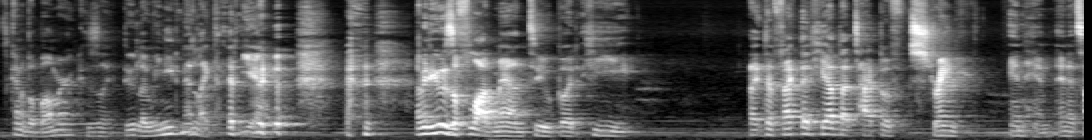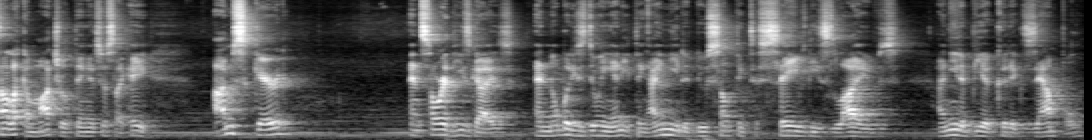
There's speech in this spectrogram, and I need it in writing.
it's kind of a bummer because like, dude, like we need men like that. Yeah. I mean, he was a flawed man too, but he, like the fact that he had that type of strength in him, and it's not like a macho thing. It's just like, hey, I'm scared, and so are these guys, and nobody's doing anything. I need to do something to save these lives. I need to be a good example.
